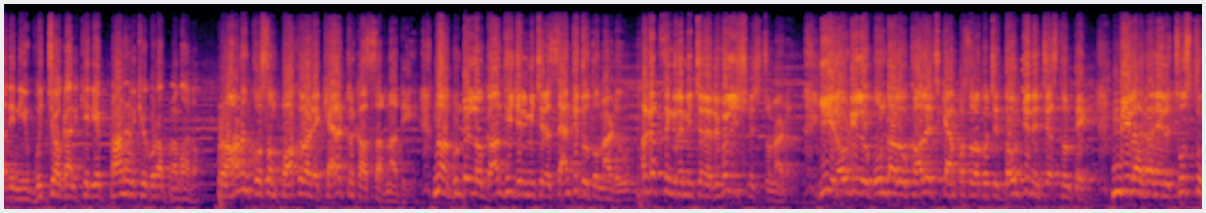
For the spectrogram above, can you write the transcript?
అది నీ ఉద్యోగానికి నీ ప్రాణానికి కూడా ప్రమాదం. ప్రాణం కోసం పాకులాడే క్యారెక్టర్ కాదు సార్ నాది. నా గుండెల్లో గాంధీ జన్మించిన శాంతిదూత ఉన్నాడు భగత్ సింగ్ నిర్మించిన రెవల్యూషనిస్ట్ ఉన్నాడు ఈ రౌడీలు గుండాలు కాలేజ్ క్యాంపస్లోకి వచ్చి దౌర్జన్యం చేస్తుంటే మీలాగా నేను చూస్తూ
